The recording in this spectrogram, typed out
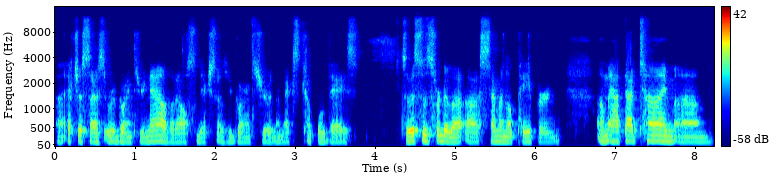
uh, exercise that we're going through now, but also the exercise we're going through in the next couple of days. So this was sort of a, a seminal paper. And, um, at that time, um,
